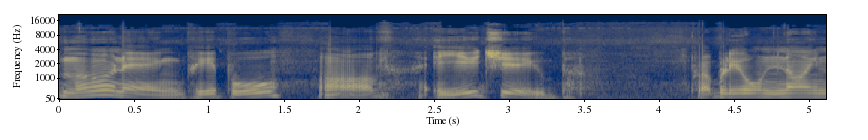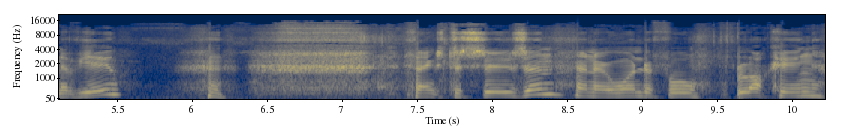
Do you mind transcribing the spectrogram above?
morning, people of YouTube. Probably all nine of you. Thanks to Susan and her wonderful blocking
